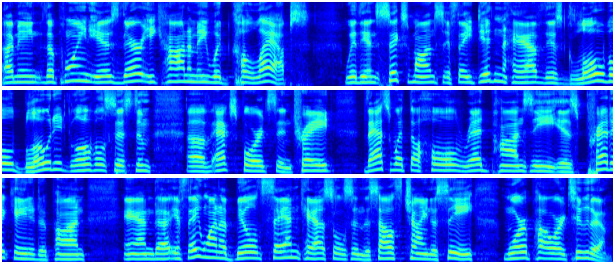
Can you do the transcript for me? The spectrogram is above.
I mean, the point is their economy would collapse within six months if they didn't have this global, bloated global system of exports and trade. That's what the whole red Ponzi is predicated upon. And uh, if they want to build sandcastles in the South China Sea, more power to them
